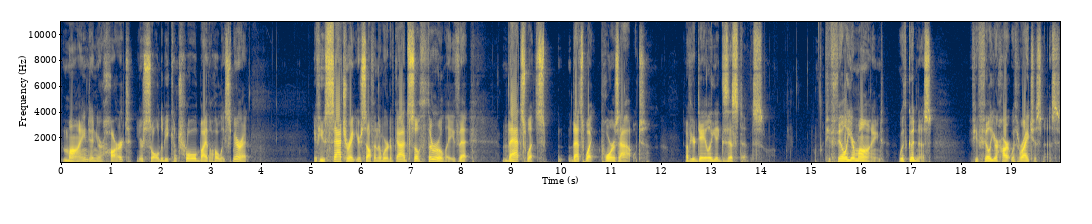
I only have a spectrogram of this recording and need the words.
mind and your heart, your soul, to be controlled by the Holy Spirit, if you saturate yourself in the Word of God so thoroughly that that's what's that's what pours out of your daily existence. If you fill your mind with goodness, if you fill your heart with righteousness,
